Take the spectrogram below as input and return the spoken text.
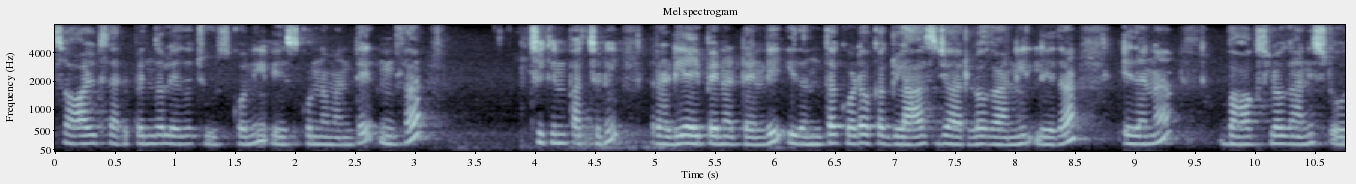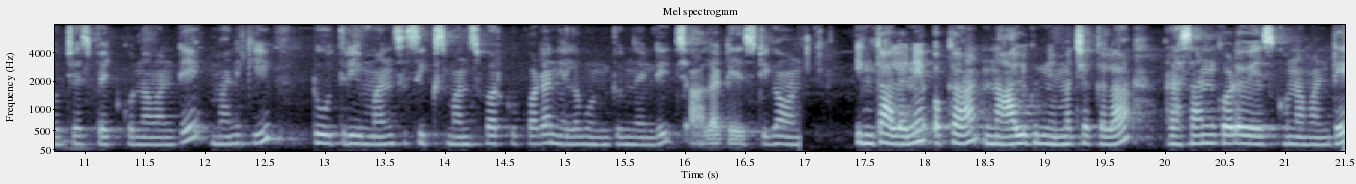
సాల్ట్ సరిపోయిందో లేదో చూసుకొని వేసుకున్నామంటే ఇంకా చికెన్ పచ్చడి రెడీ అయిపోయినట్టండి. ఇదంతా కూడా ఒక గ్లాస్ జార్లో కానీ లేదా ఏదైనా బాక్స్లో కానీ స్టోర్ చేసి పెట్టుకున్నామంటే మనకి two three months six months వరకు కూడా నిల్వ ఉంటుందండి. చాలా టేస్టీగా ఉంటుంది ఇంకా అలానే ఒక నాలుగు నిమ్మ చెక్కల రసాన్ని కూడా వేసుకున్నామంటే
